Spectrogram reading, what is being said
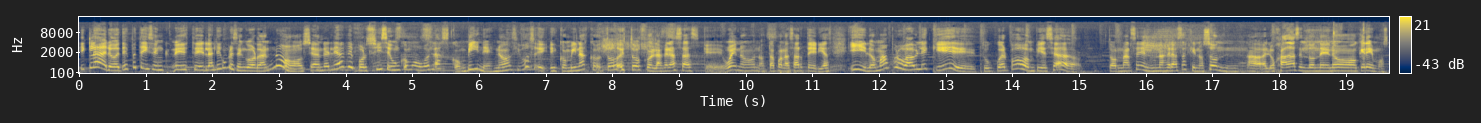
Y claro, después te dicen, este, las legumbres engordan. No, o sea, en realidad de por sí, según cómo vos las combines, ¿no? Si vos eh, eh, combinás con todo esto con las grasas que, bueno, nos tapan las arterias, y lo más probable que eh, tu cuerpo empiece a tornarse en unas grasas que no son alojadas en donde no queremos.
